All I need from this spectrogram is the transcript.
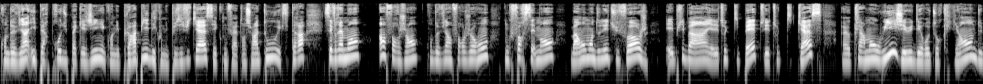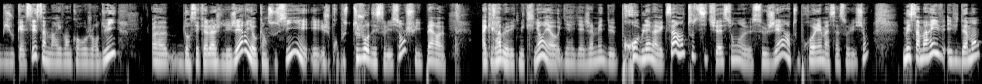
qu'on devient hyper pro du packaging et qu'on est plus rapide et qu'on est plus efficace et qu'on fait attention à tout, etc. C'est vraiment en forgeant qu'on devient forgeron. Donc forcément, bah, à un moment donné, tu forges et puis ben il y a des trucs qui pètent, des trucs qui cassent. Euh, clairement, oui, j'ai eu des retours clients de bijoux cassés, ça m'arrive encore aujourd'hui. Euh, dans ces cas-là, je les gère, il n'y a aucun souci, et, je propose toujours des solutions. Je suis hyper euh, agréable avec mes clients, il n'y a, jamais de problème avec ça. Hein. Toute situation euh, se gère, tout problème a sa solution. Mais ça m'arrive évidemment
